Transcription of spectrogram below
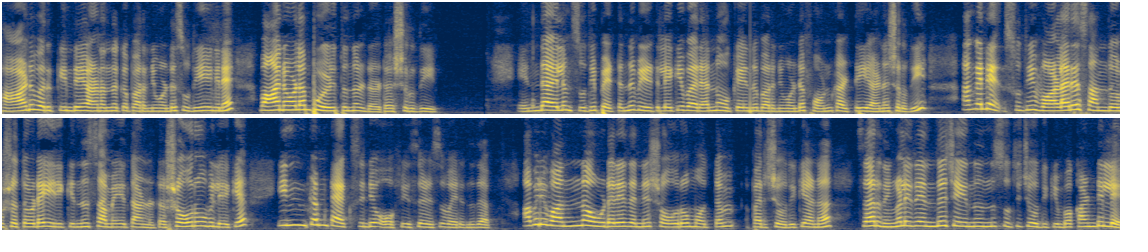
ഹാർഡ് വർക്കിന്റെ ആണെന്നൊക്കെ പറഞ്ഞുകൊണ്ട് സുധി ഇങ്ങനെ വാനോളം പുഴുത്തുന്നുണ്ട് കേട്ടോ ശ്രുതി. എന്തായാലും സുധി പെട്ടെന്ന് വീട്ടിലേക്ക് വരാൻ നോക്കുക എന്ന് പറഞ്ഞുകൊണ്ട് ഫോൺ കട്ട് ചെയ്യാണ് ശ്രുതി. അങ്ങനെ സുധി വളരെ സന്തോഷത്തോടെ ഇരിക്കുന്ന സമയത്താണ് കേട്ടോ ഷോറൂമിലേക്ക് ഇൻകം ടാക്സിന്റെ ഓഫീസേഴ്സ് വരുന്നത്. അവർ വന്ന ഉടനെ തന്നെ ഷോറൂം മൊത്തം പരിശോധിക്കുകയാണ്. സാർ നിങ്ങൾ ഇത് എന്ത് ചെയ്യുന്നതെന്ന് സ്തുതി ചോദിക്കുമ്പോൾ കണ്ടില്ലേ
